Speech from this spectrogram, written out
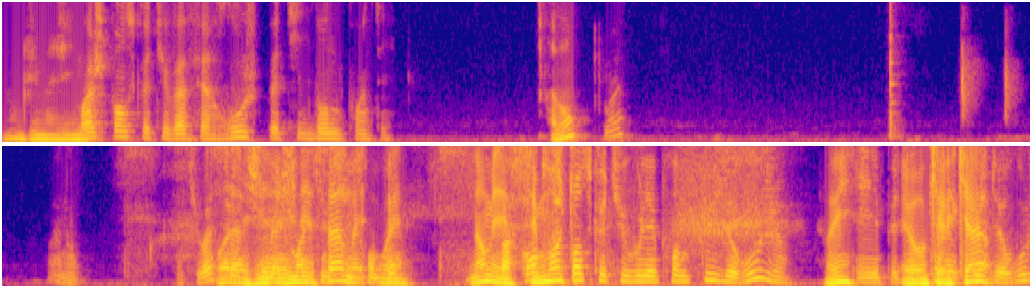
Donc j'imagine. Moi, je pense que tu vas faire rouge, petite bande pointée. Ah bon? Ah non. Tu vois, Voilà, j'imaginais ça, mais ouais. Non, mais Par c'est contre, moi je qui... pense que tu voulais prendre plus de rouge, Oui. et auquel cas, t'aurais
